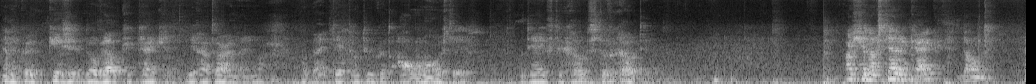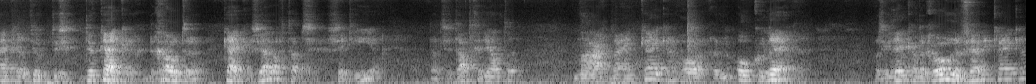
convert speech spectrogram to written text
En dan kun je kiezen door welke kijker je gaat waarnemen. Waarbij dit natuurlijk het allermooiste is, want die heeft de grootste vergroting. Als je naar sterren kijkt, dan heb je natuurlijk dus de kijker, de grote kijker zelf, dat zit hier, dat is dat gedeelte. Maar bij een kijker hoort een oculaire. Als ik denk aan de gewone verrekijker,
